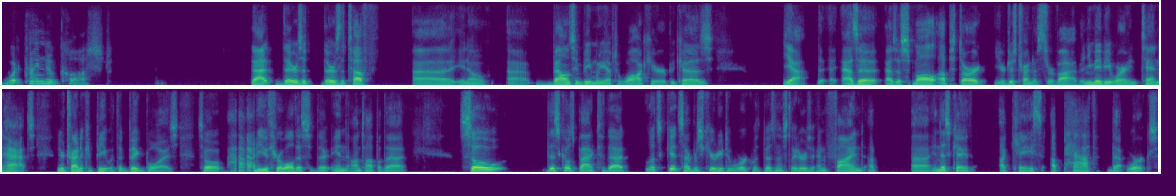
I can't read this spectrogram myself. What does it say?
what kind of cost? That there's a there's a tough uh you know uh balancing beam we have to walk here because yeah as a as a small upstart you're just trying to survive and you may be wearing 10 hats. You're trying to compete with the big boys. So how do you throw all this in on top of that? So this goes back to that let's get cybersecurity to work with business leaders and find a, uh, in this case, a case, a path that works.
